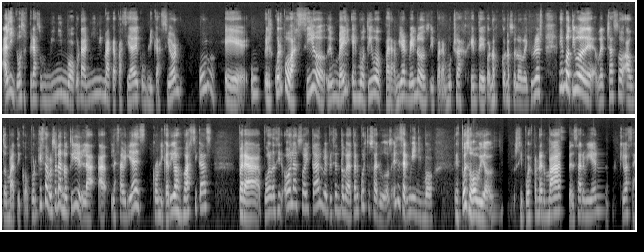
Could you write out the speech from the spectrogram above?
alguien que vos esperas un mínimo, una mínima capacidad de comunicación, eh, un, el cuerpo vacío de un mail es motivo, para mí al menos, y para mucha gente que conozco, no solo recruiters, es motivo de rechazo automático, porque esa persona no tiene las habilidades comunicativas básicas para poder decir, hola, soy tal, me presento para tal puesto, saludos. Ese es el mínimo. Después, obvio, si puedes poner más, pensar bien, qué vas a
